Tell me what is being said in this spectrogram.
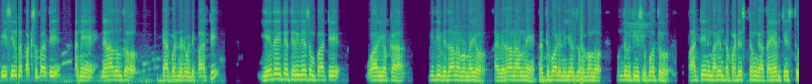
బీసీల పక్షపాతి అనే నినాదంతో ఏర్పడినటువంటి పార్టీ. ఏదైతే తెలుగుదేశం పార్టీ వారి యొక్క విధి విధానాలు ఉన్నాయో ఆ విధానాలని ప్రతిపాడు నియోజకవర్గంలో ముందుకు తీసుకుపోతూ పార్టీని మరింత పటిష్టంగా తయారు చేస్తూ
